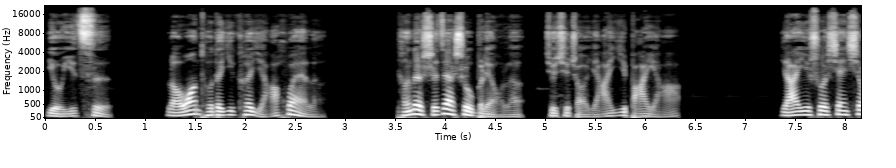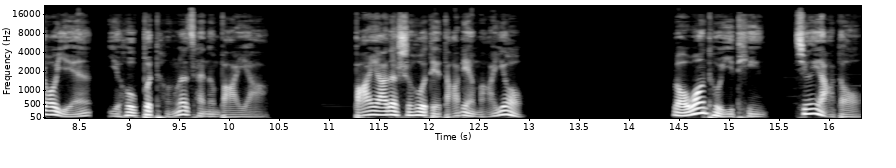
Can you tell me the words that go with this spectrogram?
有一次，老汪头的一颗牙坏了，疼得实在受不了了，就去找牙医拔牙。牙医说先消炎，以后不疼了才能拔牙。拔牙的时候得打点麻药。老汪头一听，惊讶道：“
